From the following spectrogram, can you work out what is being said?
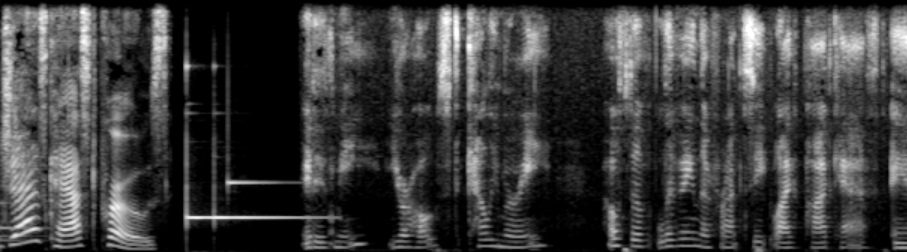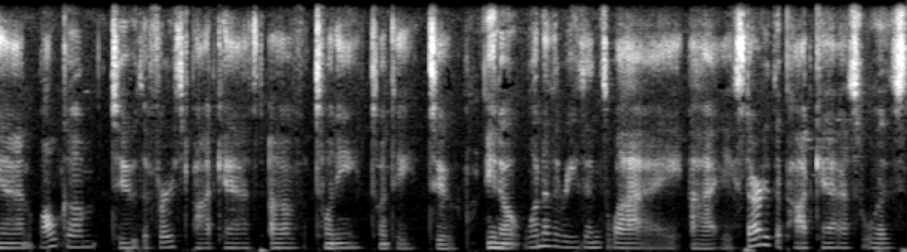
Jazzcast Pros. It is me, your host, Kelly Marie, host of Living the Front Seat Life podcast, and welcome to the first podcast of 2022. You know, one of the reasons why I started the podcast was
